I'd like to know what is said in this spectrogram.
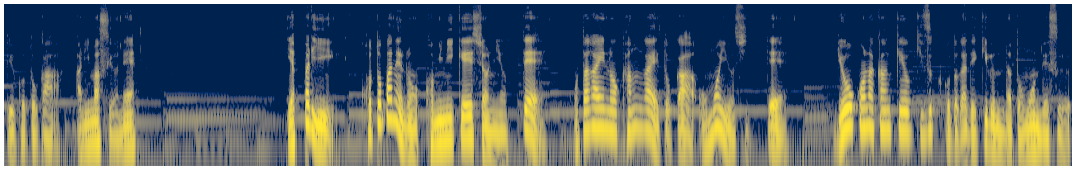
っていうことがありますよね。やっぱり言葉でのコミュニケーションによってお互いの考えとか思いを知って良好な関係を築くことができるんだと思うんです。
